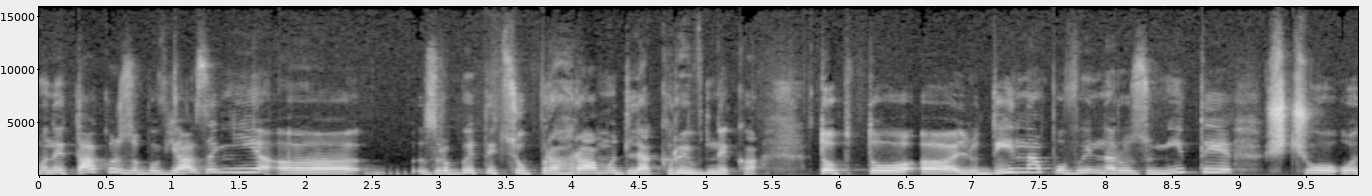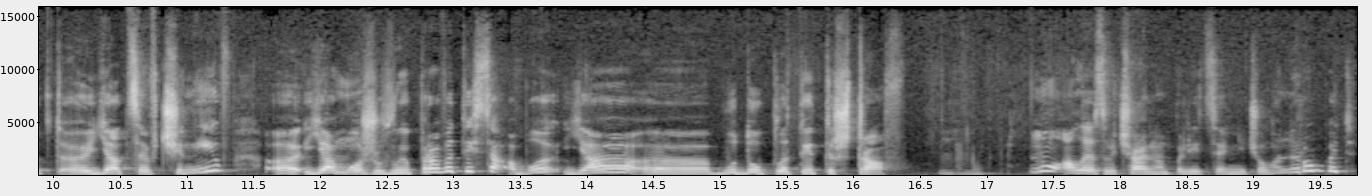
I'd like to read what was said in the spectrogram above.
вони також зобов'язані е, зробити цю програму для кривдника. Тобто е, людина повинна розуміти, що от е, я це вчинив, е, я можу виправитися, або я буду платити штраф. Ну, але, звичайно, поліція нічого не робить.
